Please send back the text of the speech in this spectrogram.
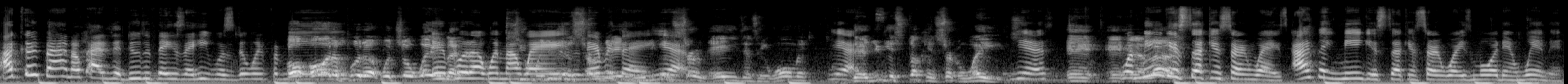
I couldn't find nobody to do the things that he was doing for me. Or, or to put up with your ways. and like- put up with my See, ways and age- everything. you get a yeah. certain age as a woman, Yeah. then you get stuck in certain ways. Yes. And, and, Well, and men get stuck in certain ways. I think men get stuck in certain ways more than women.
